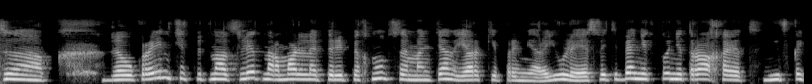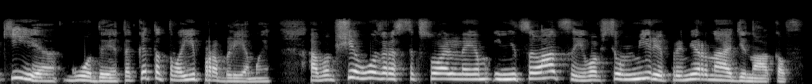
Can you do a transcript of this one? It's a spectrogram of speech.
Так, для украинки в 15 лет нормально перепихнуться, Монтян яркий пример. Юлия, если тебя никто не трахает ни в какие годы, так это твои проблемы. А вообще возраст сексуальной инициации во всем мире примерно одинаков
